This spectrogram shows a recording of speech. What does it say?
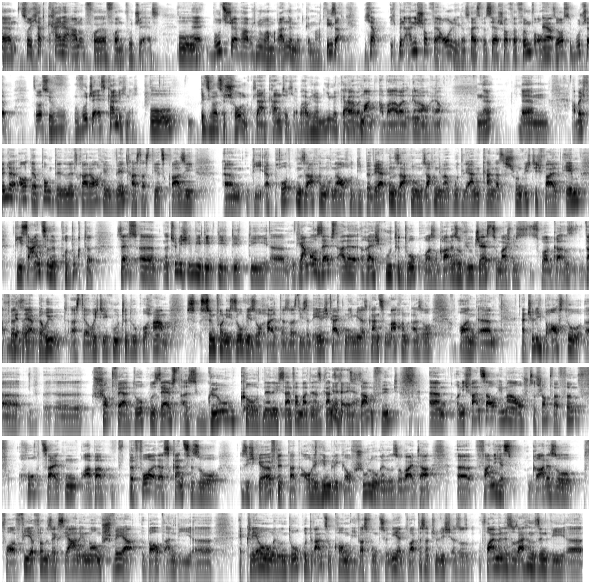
Ähm, so, ich hatte keine Ahnung vorher von Vue.js. Äh, Bootstrap habe ich nur mal am Rande mitgemacht. Wie gesagt, ich, hab, ich bin eigentlich Shopware only, das heißt bisher Shopware 5 only. Ja. Sowas wie Bootstrap, sowas wie Vu- Vue.js kannte ich nicht. Mhm. Beziehungsweise schon, klar, kannte ich, aber habe ich noch nie Hört mitgearbeitet. man, aber, aber genau, ja. Ne? Ähm, Aber ich finde auch der Punkt, den du jetzt gerade auch erwähnt hast, dass die jetzt quasi ähm, die erprobten Sachen und auch die bewährten Sachen und Sachen, die man gut lernen kann, das ist schon wichtig, weil eben diese einzelnen Produkte, selbst äh, natürlich irgendwie die, die, die, die, äh, die haben auch selbst alle recht gute Doku. Also gerade so Vue.js zum Beispiel ist sogar ga- dafür Genau. sehr berühmt, dass die auch richtig gute Doku haben. Symphony sowieso halt, also dass die seit Ewigkeiten irgendwie das Ganze machen. Also und ähm, Natürlich brauchst du äh, äh, Shopware-Doku selbst als Glue-Code, nenne ich es einfach mal, der das Ganze so Ja. zusammenfügt. Ähm, und ich fand es auch immer auf zu Shopware 5 Hochzeiten, aber bevor das Ganze so sich geöffnet hat, auch im Hinblick auf Schulungen und so weiter, äh, fand ich es gerade so vor vier, fünf, sechs Jahren enorm schwer, überhaupt an die äh, Erklärungen und Doku dran zu kommen, wie was funktioniert. Du hattest natürlich, also vor allem wenn es so Sachen sind wie äh,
